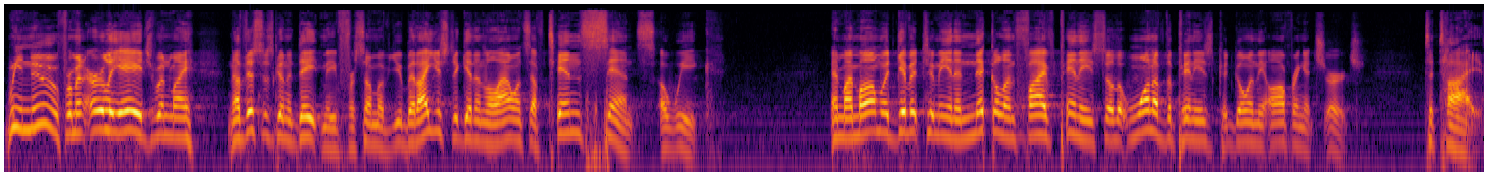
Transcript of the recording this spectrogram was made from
We knew from an early age when my, now this is going to date me for some of you, but I used to get an allowance of 10 cents a week. And my mom would give it to me in a nickel and five pennies so that one of the pennies could go in the offering at church to tithe.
